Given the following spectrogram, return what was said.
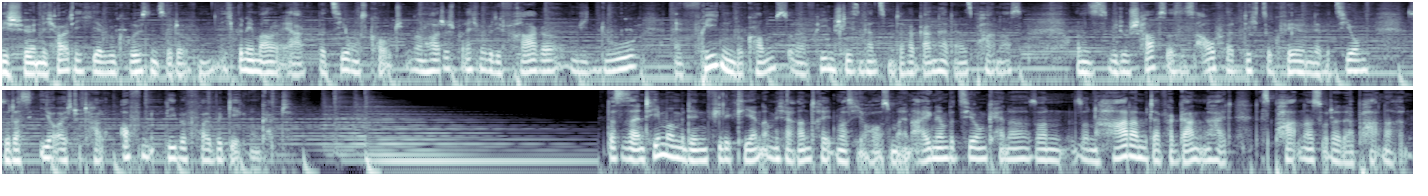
Wie schön, dich heute hier begrüßen zu dürfen. Ich bin Emanuel Erk, Beziehungscoach und heute sprechen wir über die Frage, wie du einen Frieden bekommst oder einen Frieden schließen kannst mit der Vergangenheit deines Partners und wie du schaffst, dass es aufhört, dich zu quälen in der Beziehung, sodass ihr euch total offen, liebevoll begegnen könnt. Das ist ein Thema, mit dem viele Klienten an mich herantreten, was ich auch aus meinen eigenen Beziehungen kenne, so ein, so ein Hader mit der Vergangenheit des Partners oder der Partnerin.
